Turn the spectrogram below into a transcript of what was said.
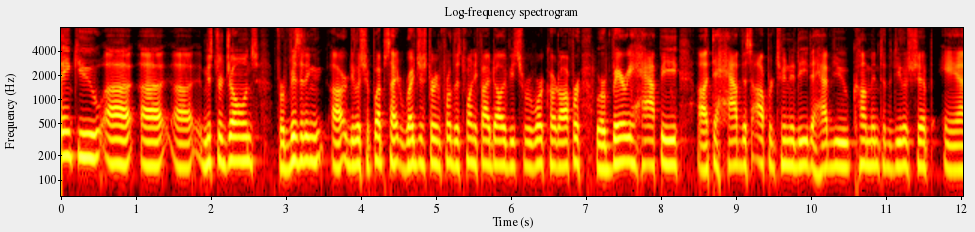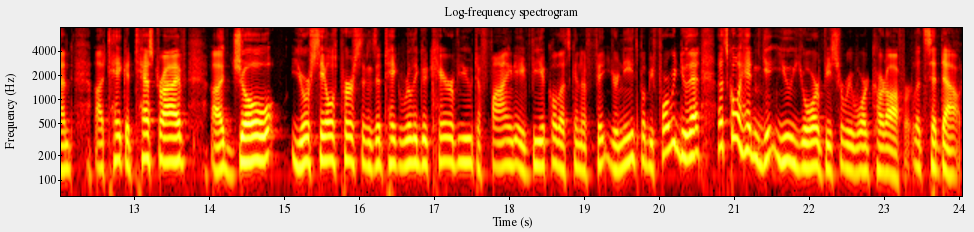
thank you, uh, uh, uh, Mr. Jones, for visiting our dealership website, registering for this $25 Visa Reward Card offer. We're very happy uh, to have this opportunity to have you come into the dealership and uh, take a test drive. Uh, Joe your salesperson is going to take really good care of you to find a vehicle that's going to fit your needs. But before we do that, let's go ahead and get you your Visa reward card offer. Let's sit down.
